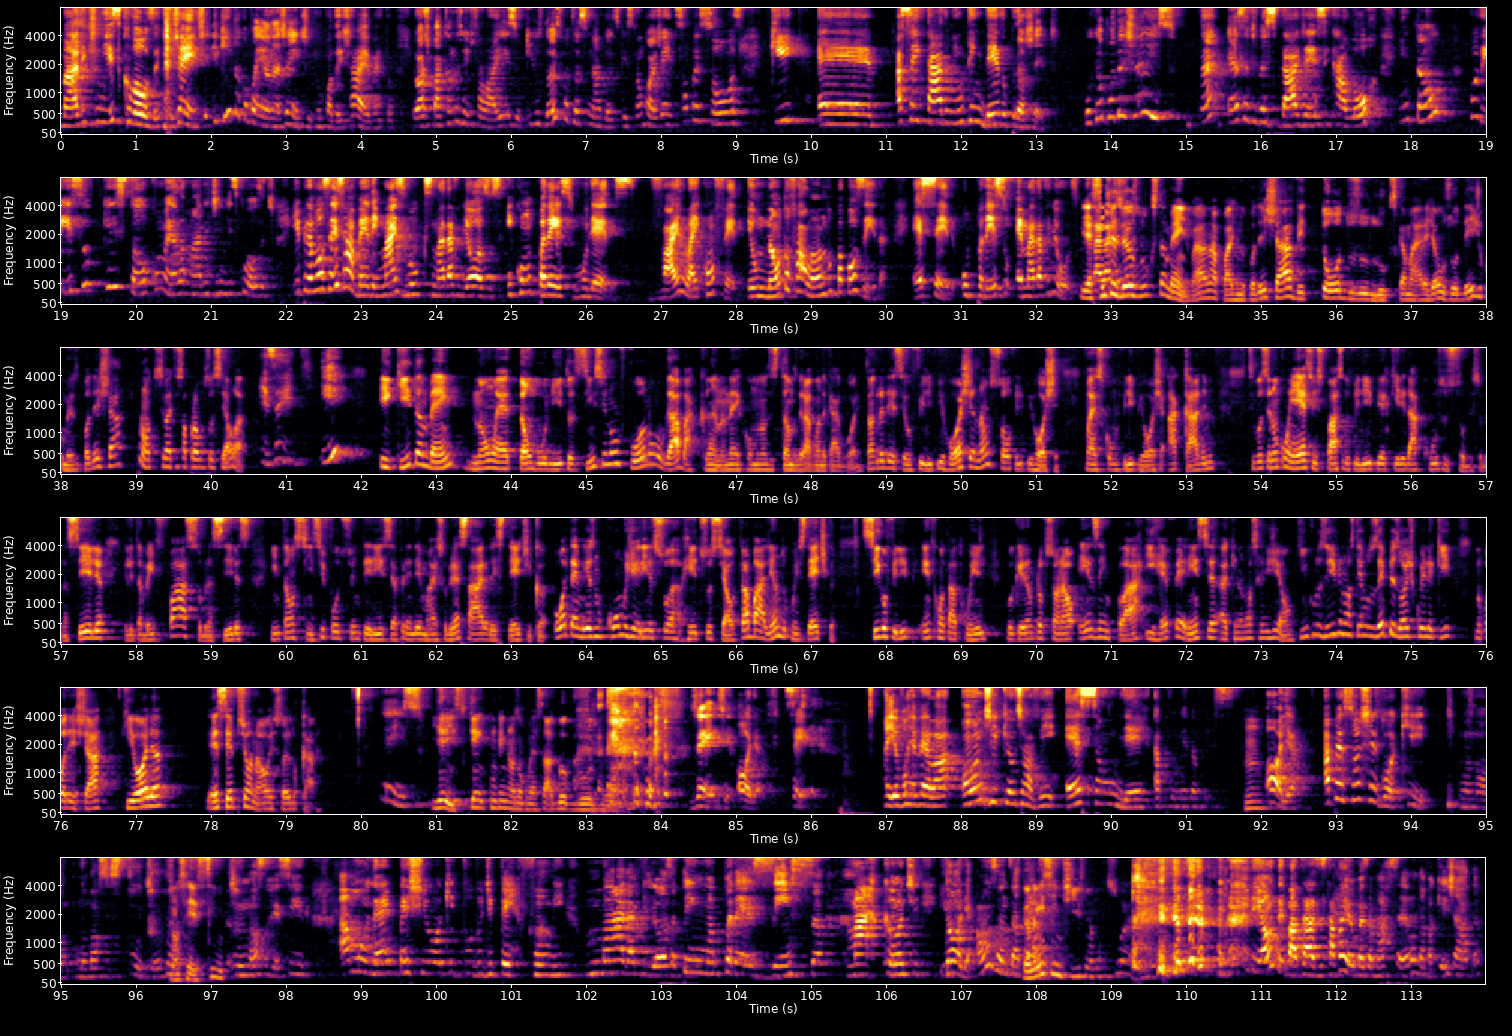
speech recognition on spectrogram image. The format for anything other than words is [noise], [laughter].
Mari Diniz Closet. [laughs] Gente, e quem tá acompanhando a gente, não pode deixar, Everton, eu acho bacana a gente falar isso, que os dois patrocinadores que estão com a gente são pessoas que é, aceitaram entender o projeto. Porque eu posso deixar isso, né? Essa diversidade, esse calor. Então, por isso que estou com ela, Mari Diniz Closet. E para vocês saberem mais looks maravilhosos e com preço, mulheres, vai lá e confere. Eu não tô falando baboseira. É sério, o preço é maravilhoso. E é Vai simples ver os looks também. Vai lá na página do Pode Deixar, ver todos os looks que a Mayara já usou desde o começo do Pode Deixar. Pronto, você vai ter sua prova social lá. Isso aí. E E que também não é tão bonito assim se não for num lugar bacana, né? Como nós estamos gravando aqui agora. Então agradecer o Felipe Rocha, não só o Felipe Rocha, mas como Felipe Rocha Academy. Se você não conhece o espaço do Felipe, aqui ele dá cursos sobre sobrancelha, ele também faz sobrancelhas. Então, assim, se for do seu interesse aprender mais sobre essa área da estética, ou até mesmo como gerir a sua rede social trabalhando com estética, siga o Felipe, entre em contato com ele, porque ele é um profissional exemplar e referência aqui na nossa região. Que inclusive nós temos os episódios com ele aqui, não pode deixar, que olha, é excepcional a história do cara. é isso. E é isso. Quem, com quem que nós vamos começar? Gugu. [laughs] Gente, olha, sério. Aí eu vou revelar onde que eu já vi essa mulher a primeira vez. Hum, Olha, a pessoa chegou aqui no, no- no nosso estúdio, nosso recinto. [laughs] no nosso recinto, a mulher empesteou aqui tudo de perfume, maravilhosa, tem uma presença marcante. E olha, há uns anos Eu atrás. nem senti isso, minha mão tá suave. [laughs] E há um tempo atrás estava eu, mas a Marcela na vaquejada.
